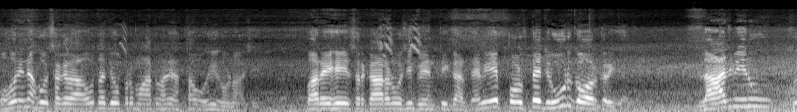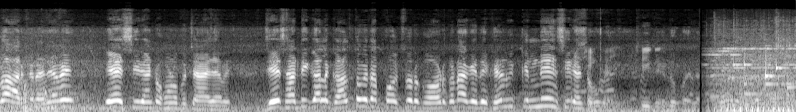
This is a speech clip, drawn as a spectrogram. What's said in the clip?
ਉਹ ਨਹੀਂ ਨਾ ਹੋ ਸਕਦਾ ਉਹ ਤਾਂ ਜੋ ਪ੍ਰਮਾਤਮਾ ਦੇ ਹੱਥਾਂ ਉਹੀ ਹੋਣਾ ਸੀ। ਪਰ ਇਹ ਸਰਕਾਰਾਂ ਨੂੰ ਅਸੀਂ ਬੇਨਤੀ ਕਰਦੇ ਆ ਵੀ ਇਹ ਪੁਲ ਤੇ ਜ਼ਰੂਰ ਗੌਰ ਕਰੀ ਜਾਵੇ। ਲਾਜ਼ਮੀ ਇਹਨੂੰ ਸੁਧਾਰ ਕਰਿਆ ਜਾਵੇ ਇਹ ਐਕਸੀਡੈਂਟ ਹੁਣ ਬਚਾਇਆ ਜਾਵੇ। ਜੇ ਸਾਡੀ ਗੱਲ ਗਲਤ ਹੋਵੇ ਤਾਂ ਪੁਲਿਸ ਤੋਂ ਰਿਕਾਰਡ ਕਢਾ ਕੇ ਦੇਖੇ ਵੀ ਕਿੰਨੇ ਇਨਸੀਡੈਂਟ ਹੋ ਗਏ। ਠੀਕ ਹੈ ਇਹ ਤੋਂ ਪਹਿਲਾਂ।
